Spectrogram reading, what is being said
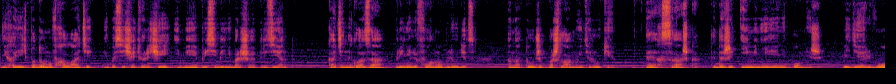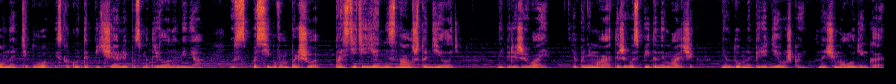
Не ходить по дому в халате и посещать врачей, имея при себе небольшой презент. Катины глаза приняли форму блюдец. Она тут же пошла мыть руки. «Эх, Сашка, ты даже имени ее не помнишь». Лидия Львовна тепло и с какой-то печалью посмотрела на меня. «Спасибо вам большое. Простите, я не знал, что делать». «Не переживай. Я понимаю, ты же воспитанный мальчик. Неудобно перед девушкой. Она еще молоденькая.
